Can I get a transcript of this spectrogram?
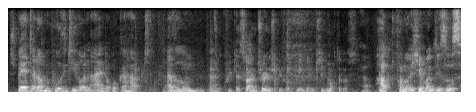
später doch einen positiveren Eindruck gehabt. Also Ja, das war ein schönes Spiel von Queen Games. Ich mochte das. Ja. Hat von euch jemand dieses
